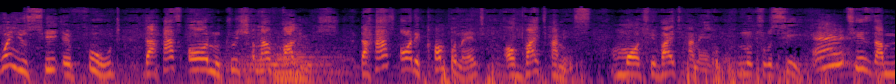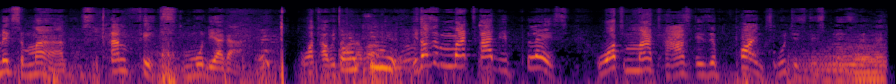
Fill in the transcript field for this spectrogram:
when you see a food that has all nutritional values, that has all the components of vitamins, multivitamin, Nutri-C, eh? things that makes a man stand fit, Mudiaga. What are we talking about? It doesn't matter the place. What matters is the point, which is this place.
